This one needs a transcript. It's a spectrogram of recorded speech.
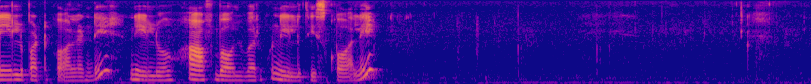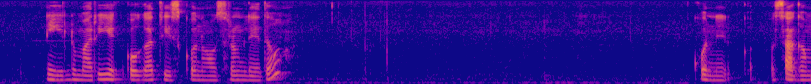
నీళ్ళు పట్టుకోవాలండి. నీళ్ళు హాఫ్ బౌల్ వరకు నీళ్ళు తీసుకోవాలి. నీళ్ళు మరీ ఎక్కువగా తీసుకొని అవసరం లేదు. కొన్ని సగం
